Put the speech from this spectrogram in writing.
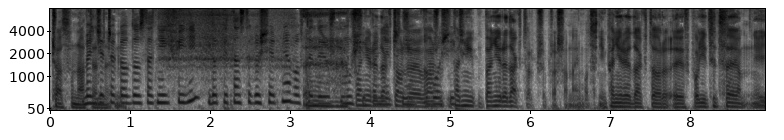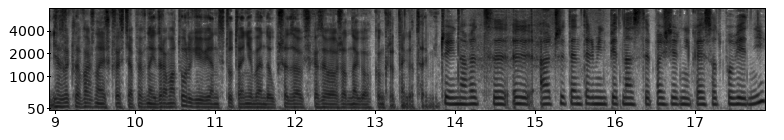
czasu na Będzie ten... czekał do ostatniej chwili? Do 15 sierpnia? Bo wtedy już musi Panie redaktorze, waż, ogłosić. pani, pani redaktor, przepraszam najmocniej. Pani redaktor, y, w polityce y, niezwykle ważna jest kwestia pewnej dramaturgii, więc tutaj nie będę uprzedzał i wskazywał żadnego konkretnego terminu. Czyli nawet, y, a czy ten termin 15 października jest odpowiedni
